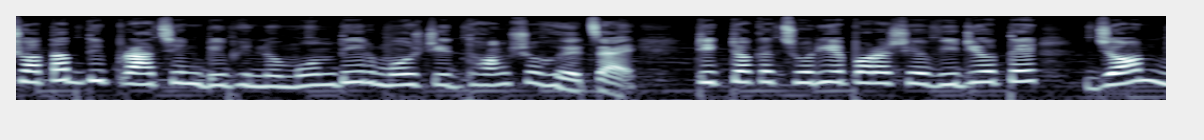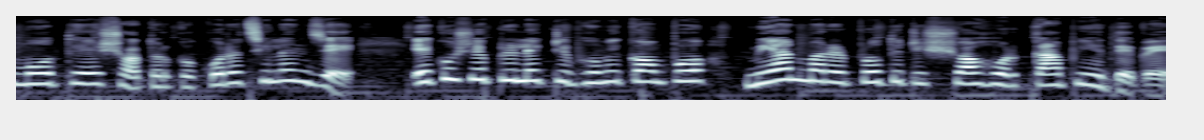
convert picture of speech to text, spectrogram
শতাব্দী প্রাচীন বিভিন্ন মন্দির, মসজিদ ধ্বংস হয়ে যায়। টিকটকে ছড়িয়ে পড়া সে ভিডিওতে জন মোথে সতর্ক করেছিলেন যে, একুশ এপ্রিল একটি ভূমিকম্প মিয়ানমারের প্রতিটি শহর কাঁপিয়ে দেবে।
